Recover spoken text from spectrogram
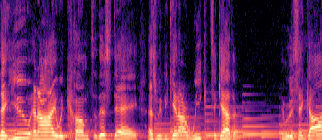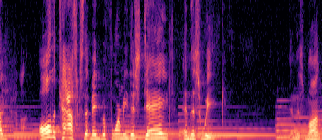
That you and I would come to this day as we begin our week together and we would say, God, all the tasks that may be before me this day and this week and this month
